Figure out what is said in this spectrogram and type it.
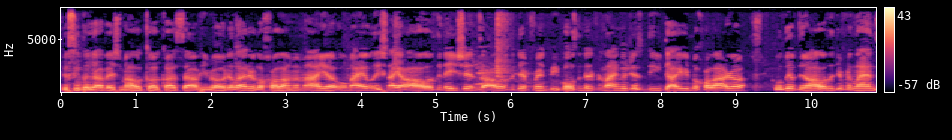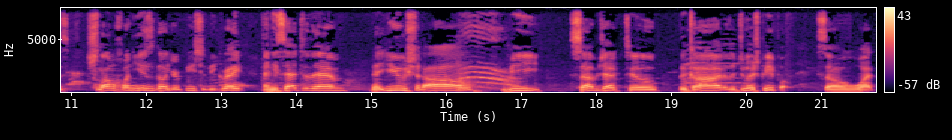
Yavesh. Yosef the Yavesh Malka Kasav, he wrote a letter, Lishnaya, all of the nations, all of the different peoples and the different languages, Di Dayid who lived in all of the different lands. Shalom Chon Yizgo, your peace should be great. And he said to them that you should all be subject to the God of the Jewish people. So what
